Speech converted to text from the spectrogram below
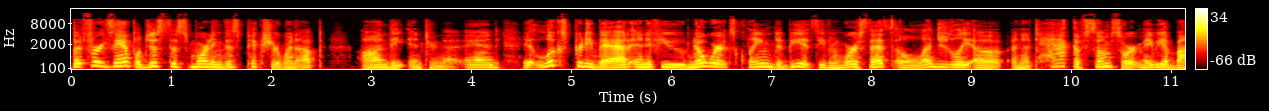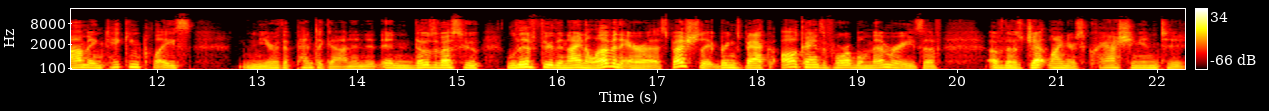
But for example, just this morning, this picture went up on the internet and it looks pretty bad. And if you know where it's claimed to be, it's even worse. That's allegedly a, an attack of some sort, maybe a bombing taking place near the Pentagon. And, and those of us who lived through the 9 11 era, especially, it brings back all kinds of horrible memories of, of those jetliners crashing into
